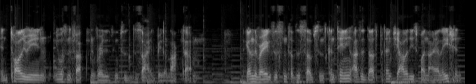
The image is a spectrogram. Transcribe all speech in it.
and toluene, it was in fact converted into the desired beta lactam. Again, the very existence of this substance, containing as it does potentialities for annihilation,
